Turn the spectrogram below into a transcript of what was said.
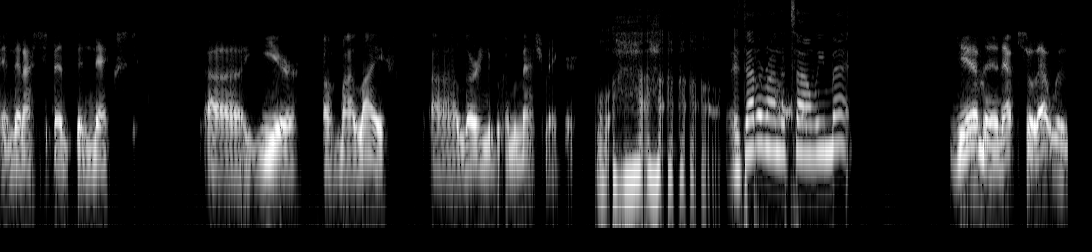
and then I spent the next uh, year of my life uh, learning to become a matchmaker. Wow. Is that around the time we met? Yeah, man. That so that was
